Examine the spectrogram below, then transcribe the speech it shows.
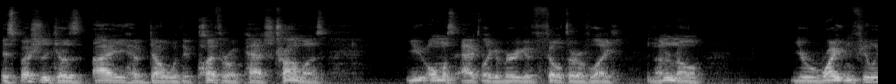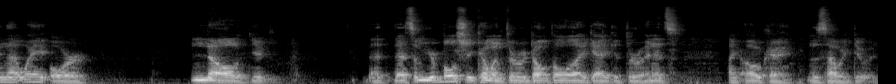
especially because I have dealt with a plethora of past traumas, you almost act like a very good filter of like, no, no, no, you're right in feeling that way, or no, you that that's some your bullshit coming through. Don't don't let it get through, and it's like, okay, this is how we do it.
